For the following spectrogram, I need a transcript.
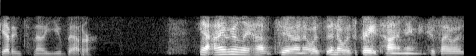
getting to know you better. Yeah, I really have too, and it was and it was great timing because I was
